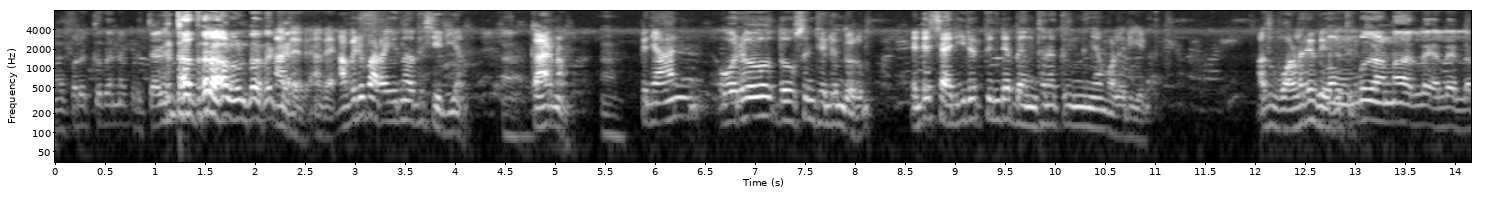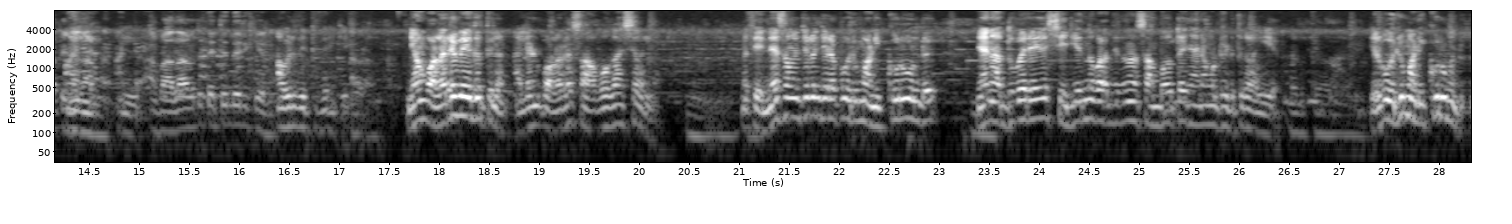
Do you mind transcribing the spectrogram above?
മൂപ്പർക്ക് തന്നെ പിടിച്ചാൽ കിട്ടാത്ത ഒരാളുണ്ട് അതെ അതെ അവർ പറയുന്നത് ശരിയാണ്. കാരണം. ഇപ്പൊ ഞാൻ ഓരോ ദിവസം ചെല്ലുന്തോറും എന്റെ ശരീരത്തിന്റെ ബന്ധനത്തിൽ നിന്ന് ഞാൻ വളരുകയാണ്. അത് വളരെ വേഗത്തിൽ. അവർ തെറ്റിദ്ധരിക്കുക ഞാൻ വളരെ വേഗത്തിലാണ്. അല്ലാണ്ട് വളരെ സാവകാശമല്ല. പക്ഷെ എന്നെ സംബന്ധിച്ചിടത്തോളം ചിലപ്പോൾ ഒരു മണിക്കൂറും ഉണ്ട് ഞാൻ അതുവരെ ശരിയെന്ന് പറഞ്ഞിരുന്ന സംഭവത്തെ ഞാൻ അങ്ങോട്ട് എടുത്തു കളയുക ചിലപ്പോൾ ഒരു മണിക്കൂർ മതി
